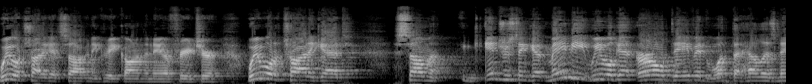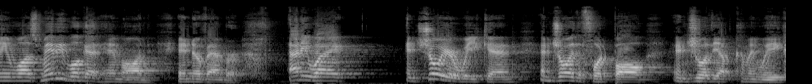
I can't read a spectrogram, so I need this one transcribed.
We will try to get Saucony Creek on in the near future. We will try to get some interesting. Maybe we will get Earl David, what the hell his name was. Maybe we'll get him on in November. Anyway, enjoy your weekend. Enjoy the football. Enjoy the upcoming week.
